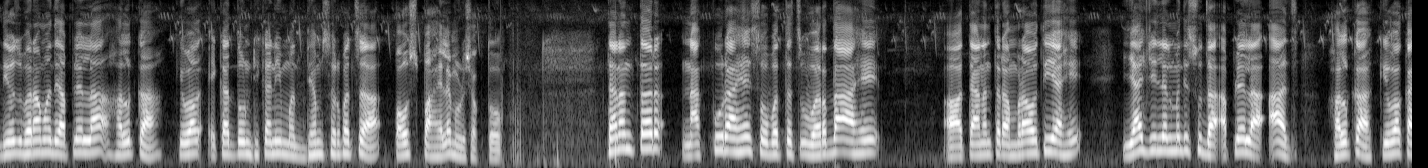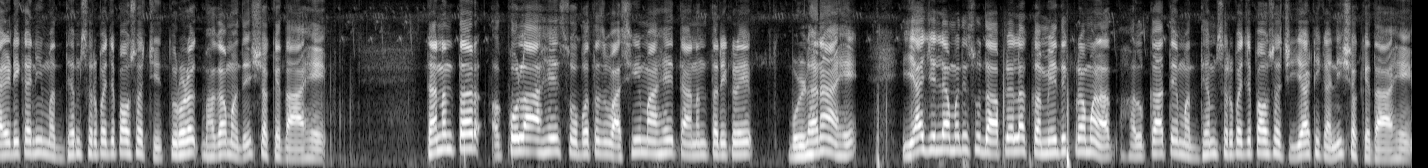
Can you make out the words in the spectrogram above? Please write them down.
दिवसभरामध्ये आपल्याला हलका किंवा एका दोन ठिकाणी मध्यम स्वरूपाचा पाऊस पाहायला मिळू शकतो. त्यानंतर नागपूर आहे सोबतच वर्धा आहे त्यानंतर अमरावती आहे. या जिल्ह्यांमध्ये सुद्धा आपल्याला आज हलका किंवा काही ठिकाणी मध्यम स्वरूपाच्या पावसाची तुरळक भागामध्ये शक्यता आहे. त्यानंतर अकोला आहे सोबतच वाशिम आहे त्यानंतर इकडे बुलढाणा आहे. या जिल्ह्यामध्ये सुद्धा आपल्याला कमी अधिक प्रमाणात हलका ते मध्यम स्वरूपाच्या पावसाची या ठिकाणी शक्यता आहे.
